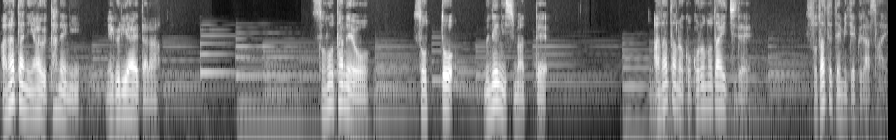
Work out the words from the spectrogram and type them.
あなたに合う種に巡り会えたらその種をそっと胸にしまってあなたの心の大地で育ててみてください。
